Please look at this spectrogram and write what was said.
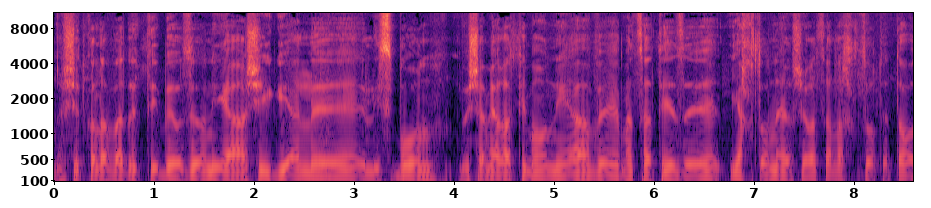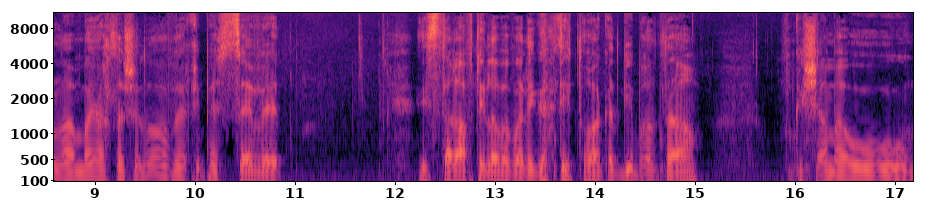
ראשית כל עבדתי באיזו אונייה שהגיעה לליסבון, ושם ירדתי מהאונייה ומצאתי איזה יחטונר שרצה לחצות את העולם ביאכטה שלו וחיפש צוות. הצטרפתי אליו, אבל הגעתי איתו רק עד גיברלטר, כי שם הוא...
